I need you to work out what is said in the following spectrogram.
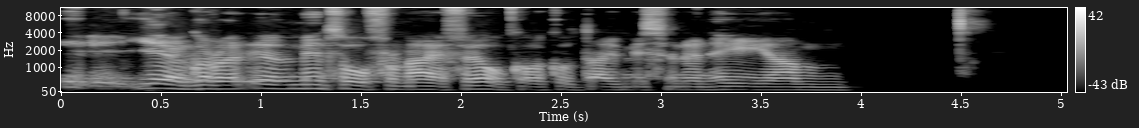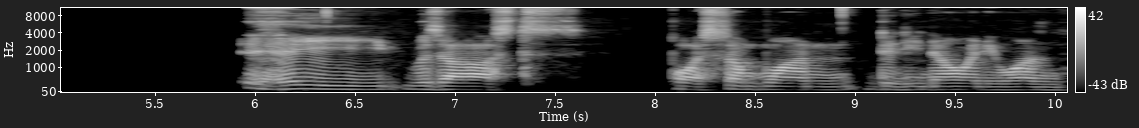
yeah I got a, a, mentor from AFL a guy called Dave Misson and he um, he was asked by someone, did he know anyone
